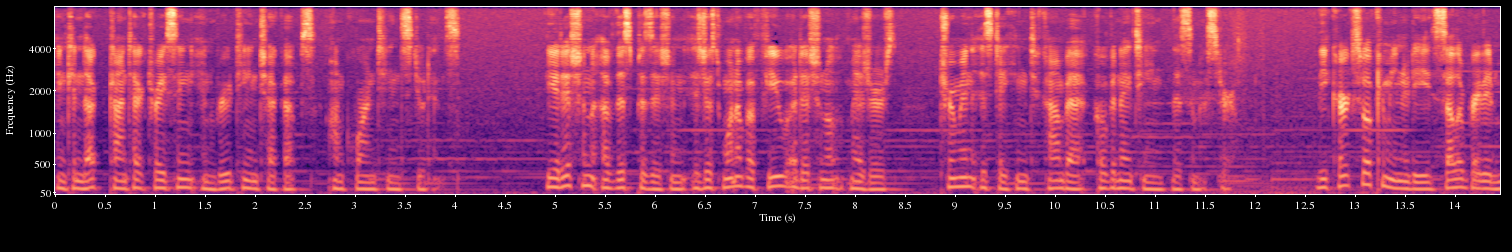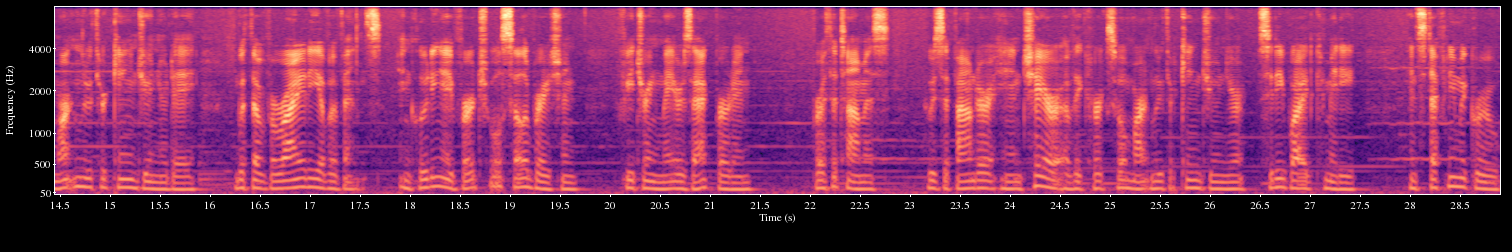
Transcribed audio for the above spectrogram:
and conduct contact tracing and routine checkups on quarantined students. The addition of this position is just one of a few additional measures Truman is taking to combat COVID 19 this semester. The Kirksville community celebrated Martin Luther King Jr. Day with a variety of events, including a virtual celebration featuring Mayor Zach Burton, Bertha Thomas, who is the founder and chair of the Kirksville Martin Luther King Jr. Citywide Committee, and Stephanie McGrew,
